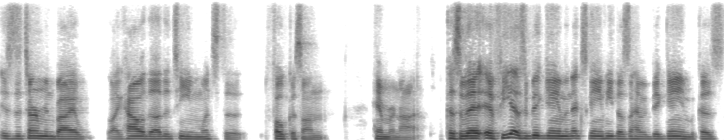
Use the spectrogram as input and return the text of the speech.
is determined by like how the other team wants to focus on him or not. Because if, if he has a big game, the next game he doesn't have a big game because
